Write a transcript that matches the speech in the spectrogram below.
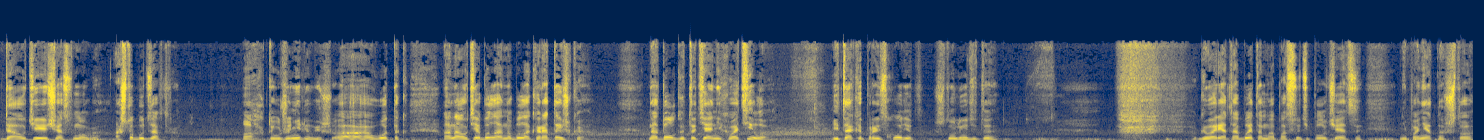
да, у тебя сейчас много. А что будет завтра? Ах, ты уже не любишь. А, вот так. Она у тебя была, но была коротышка. Надолго-то тебя не хватило. И так и происходит, что люди-то говорят об этом, а по сути получается непонятно что.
